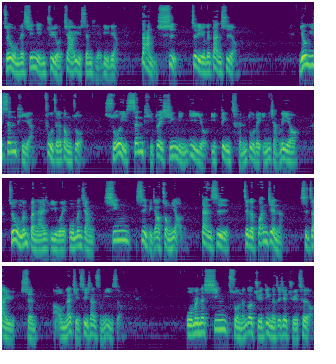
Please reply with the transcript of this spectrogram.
所以我们的心灵具有驾驭身体的力量，但是。这里有个但是哦，由于身体啊负责动作，所以身体对心灵亦有一定程度的影响力哦。所以我们本来以为我们讲心是比较重要的，但是这个关键呢是在于身啊。我们来解释一下是什么意思哦。我们的心所能够决定的这些决策哦，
